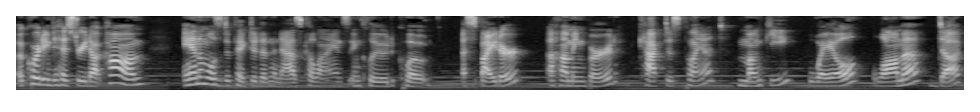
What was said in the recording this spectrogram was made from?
According to History.com, animals depicted in the Nazca lines include, quote, a spider, a hummingbird, cactus plant, monkey, whale, llama, duck,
